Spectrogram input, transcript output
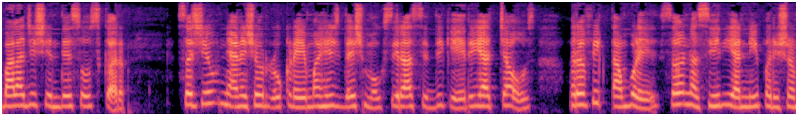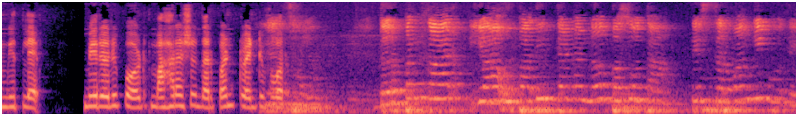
बालाजी शिंदे सोसकर सचिव ज्ञानेश्वर रोकडे महेश देशमुख सिराज सिद्दीकी रियाज चाऊस रफिक तांबुळे स नसीर यांनी परिश्रम घेतले. Bureau report Maharashtra Darpan twenty four. दर्पणकार या उपाधीत त्यांना न बसवता ते सर्वांगीण होते.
